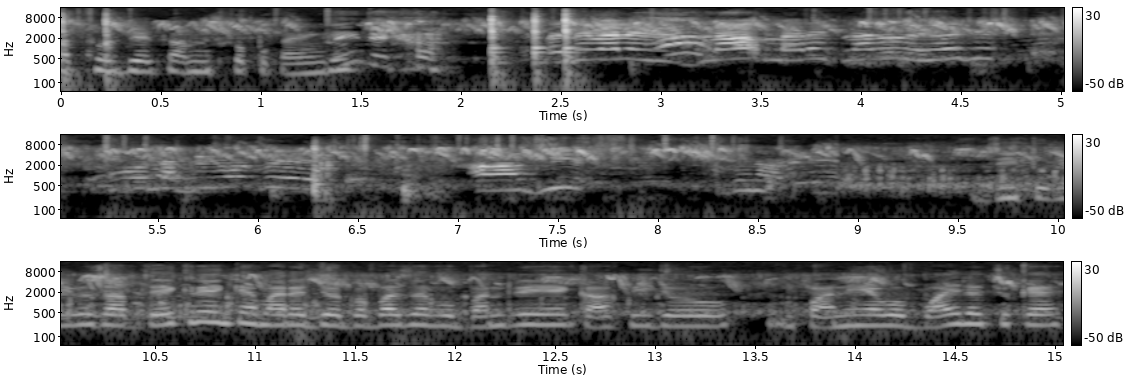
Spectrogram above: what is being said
अब थोड़ी देर का हम इसको पकाएँगे जी तो व्यूवर्स आप देख रहे हैं कि हमारे जो बबल्स हैं वो बन रहे हैं। काफ़ी जो पानी है वो बॉयल हो चुका है।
